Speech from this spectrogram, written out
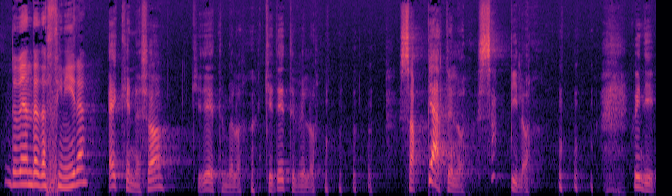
Dove è andata a finire? E che ne so, chiedetemelo, chiedetevelo, sappiatelo, sappilo. quindi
